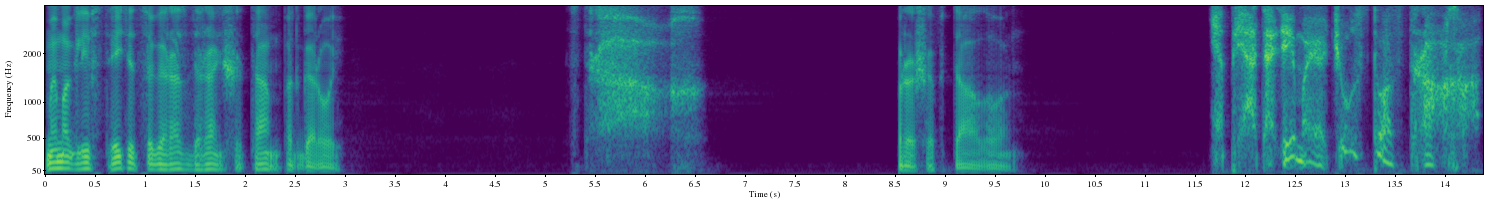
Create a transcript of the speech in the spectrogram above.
Мы могли встретиться гораздо раньше там, под горой. «Страх!» — прошептал он. «Непреодолимое чувство страха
